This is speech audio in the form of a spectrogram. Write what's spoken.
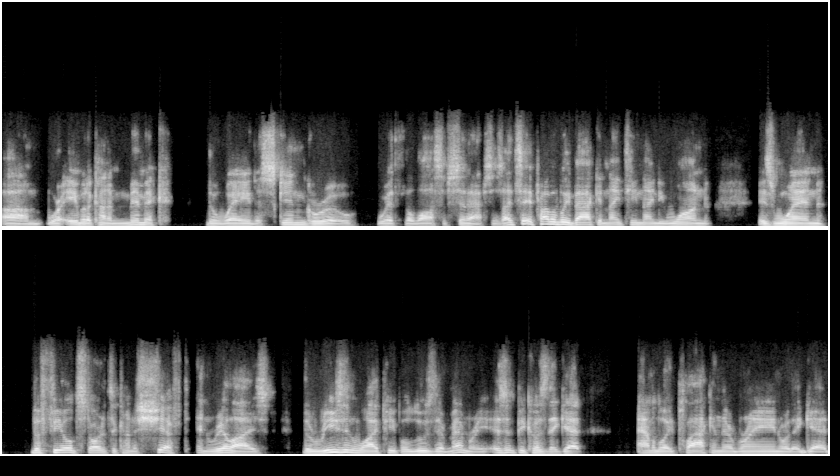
um, were able to kind of mimic the way the skin grew with the loss of synapses, I'd say probably back in 1991 is when the field started to kind of shift and realize the reason why people lose their memory isn't because they get amyloid plaque in their brain or they get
